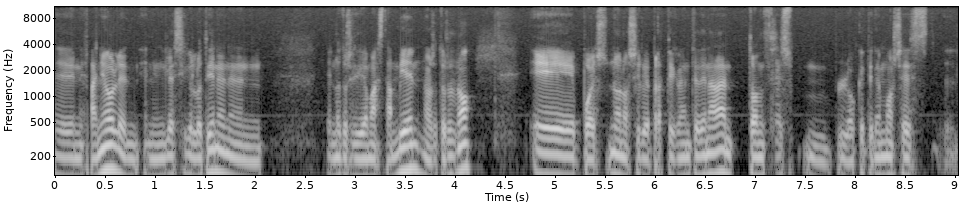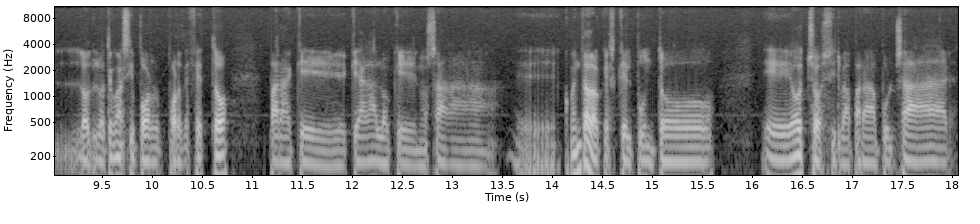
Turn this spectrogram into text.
en español, en, en inglés sí que lo tienen, en, en otros idiomas también, nosotros no, eh, pues no nos sirve prácticamente de nada. Entonces mm, lo que tenemos es, lo, lo tengo así por, por defecto para que, que haga lo que nos ha eh, comentado, que es que el punto eh, 8 sirva para pulsar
